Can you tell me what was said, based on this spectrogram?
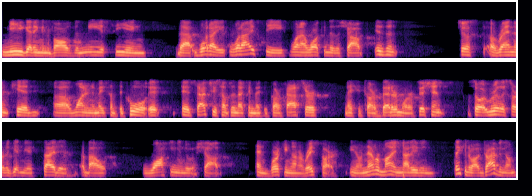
me getting involved and me seeing that what I what I see when I walk into the shop isn't just a random kid uh, wanting to make something cool. It it's actually something that can make a car faster, make a car better, more efficient. So it really started getting me excited about walking into a shop and working on a race car. You know, never mind not even thinking about driving them,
